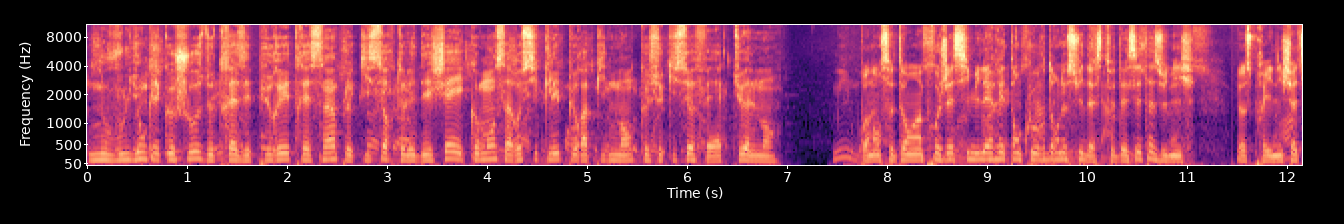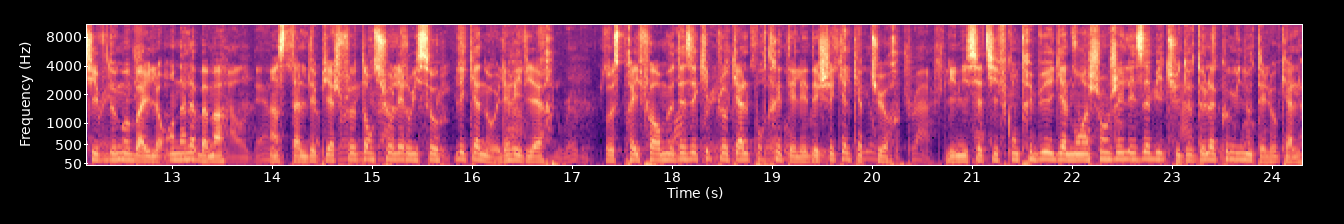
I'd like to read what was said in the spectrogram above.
Nous voulions quelque chose de très épuré, très simple, qui sorte les déchets et commence à recycler plus rapidement que ce qui se fait actuellement. Pendant ce temps, un projet similaire est en cours dans le sud-est des États-Unis. L'Osprey Initiative de Mobile en Alabama installe des pièges flottants sur les ruisseaux, les canaux et les rivières. Osprey forme des équipes locales pour traiter les déchets qu'elle capture. L'initiative contribue également à changer les habitudes de la communauté locale.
